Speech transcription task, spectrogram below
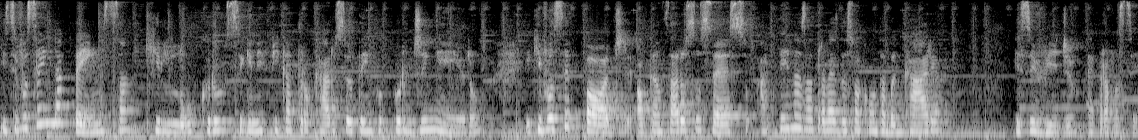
E se você ainda pensa que lucro significa trocar o seu tempo por dinheiro e que você pode alcançar o sucesso apenas através da sua conta bancária, esse vídeo é para você.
